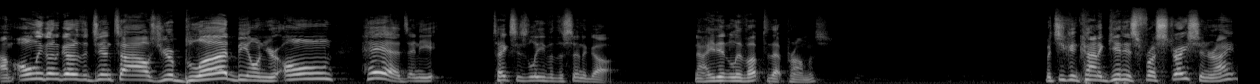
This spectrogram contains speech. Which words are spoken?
I'm only going to go to the Gentiles. Your blood be on your own heads. And he takes his leave of the synagogue. Now, he didn't live up to that promise. But you can kind of get his frustration, right?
